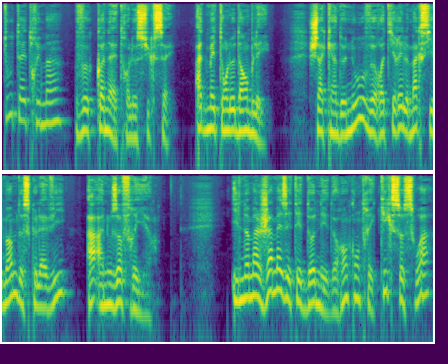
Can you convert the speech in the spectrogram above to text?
Tout être humain veut connaître le succès. Admettons-le d'emblée. Chacun de nous veut retirer le maximum de ce que la vie a à nous offrir. Il ne m'a jamais été donné de rencontrer qui que ce soit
